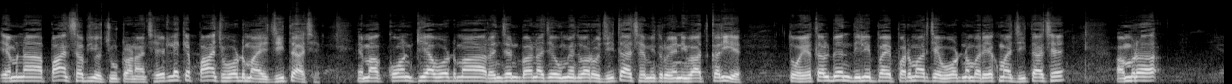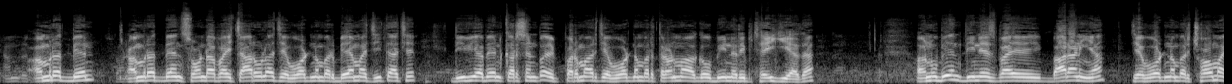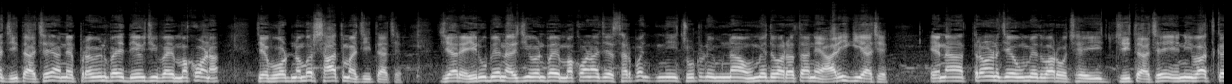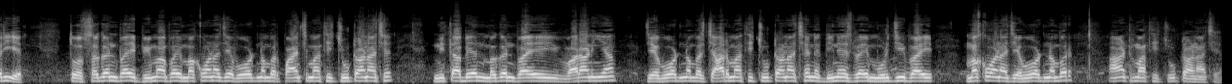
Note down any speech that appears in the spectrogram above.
એમના પાંચ સભ્યો ચૂંટણા છે. એટલે કે પાંચ વોર્ડમાં એ જીતા છે. એમાં કોણ કયા વોર્ડમાં રંજનબાના જે ઉમેદવારો જીતા છે મિત્રો એની વાત કરીએ તો હેતલબેન દિલીપભાઈ પરમાર જે વોર્ડ નંબર એકમાં જીતા છે. અમર અમૃતબેન. અમૃતબેન સોંડાભાઈ ચારોલા જે વોર્ડ નંબર બે માં જીતા છે. દિવ્યાબેન કરશનભાઈ પરમાર જે વોર્ડ નંબર ત્રણમાં અગાઉ બિનહરીફ થઈ ગયા હતા. અનુબેન દિનેશભાઈ બારાણીયા જે વોર્ડ નંબર છ માં જીતા છે અને પ્રવીણભાઈ દેવજીભાઈ મકવાણા જે વોર્ડ નંબર સાતમાં જીતા છે. જ્યારે હીરુબેન હરજીવનભાઈ મકવાણા જે સરપંચની ચૂંટણીના ઉમેદવાર હતા અને હારી ગયા છે, એના ત્રણ જે ઉમેદવારો છે એ જીતા છે. એની વાત કરીએ તો સગનભાઈ ભીમાભાઈ મકવાણા જે વોર્ડ નંબર પાંચમાંથી ચૂંટાણા છે, નીતાબેન, મગનભાઈ વારાણીયા જે વોર્ડ નંબર ચારમાંથી ચૂંટાણા છે અને દિનેશભાઈ મુરજીભાઈ મકવાણા જે વોર્ડ નંબર આઠમાંથી ચૂંટાણા છે.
